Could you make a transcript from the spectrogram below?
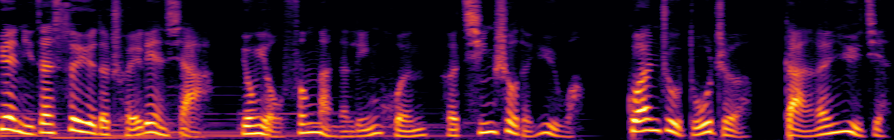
愿你在岁月的锤炼下，拥有丰满的灵魂和清瘦的欲望。关注读者，感恩遇见。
